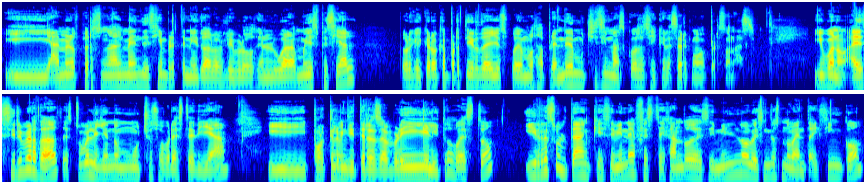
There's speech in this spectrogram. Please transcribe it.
y al menos personalmente siempre he tenido a los libros en un lugar muy especial porque creo que a partir de ellos podemos aprender muchísimas cosas y crecer como personas. Y bueno, a decir verdad, estuve leyendo mucho sobre este día y por qué el 23 de abril y todo esto. Y resulta que se viene festejando desde 1995.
